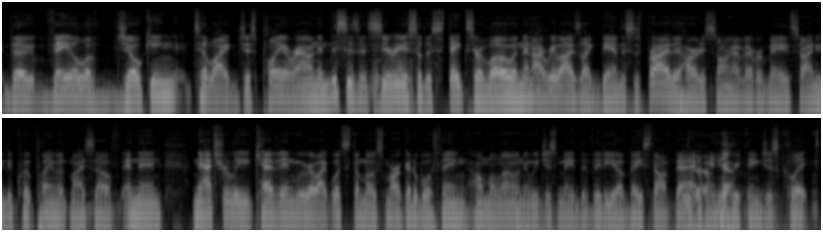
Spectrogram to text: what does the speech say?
the veil of joking to like just play around and this isn't mm-hmm. serious so the stakes are low and then i realized like damn this is probably the hardest song i've ever made so i need to quit playing with myself and then naturally kevin we were like what's the most marketable thing home alone and we just made the video based off that Yeah. and Yeah. everything just clicked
